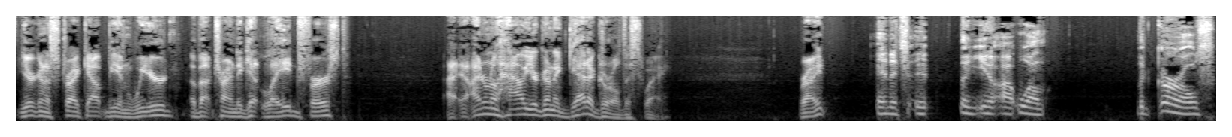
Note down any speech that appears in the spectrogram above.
You're going to strike out being weird about trying to get laid first. I, I don't know how you're going to get a girl this way. Right? And it's it, you know, uh, well, the girls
